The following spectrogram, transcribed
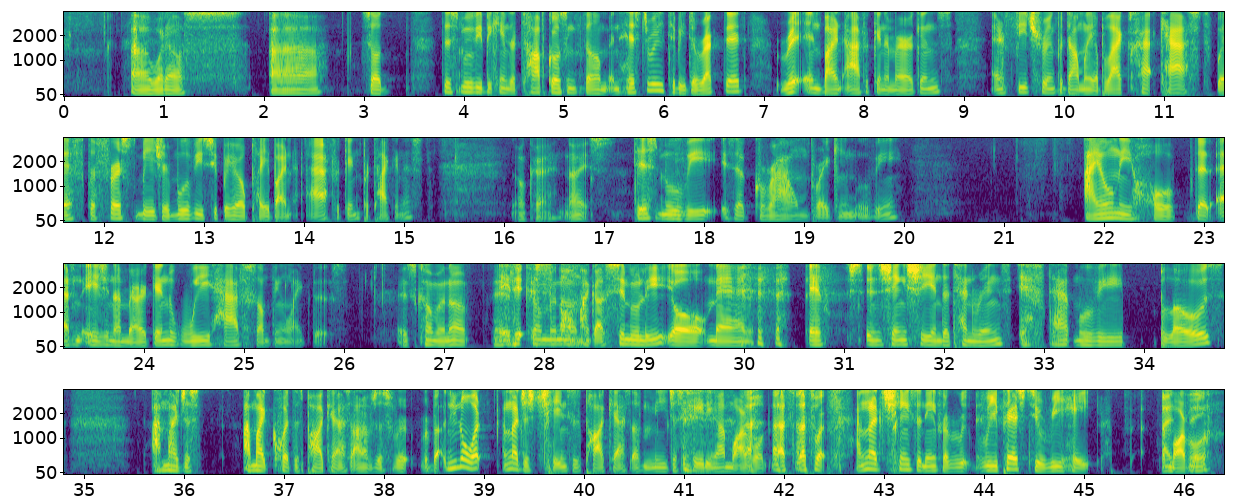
uh, what else? Uh, so this movie became the top grossing film in history to be directed, written by an African Americans, and featuring predominantly a black cast, with the first major movie superhero played by an African protagonist. Okay. Nice. This movie is a groundbreaking movie. I only hope that as an Asian American, we have something like this. It's coming up. It's It is- coming oh up. my god, Simu Liu, yo man, if in Shang-Chi and the Ten Rings, if that movie blows, I might just I might quit this podcast out of just re- rebe- you know what? I'm gonna just change this podcast of me just hating on Marvel. that's that's what I'm gonna change the name from re- repitch to re-hate I Marvel. think-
